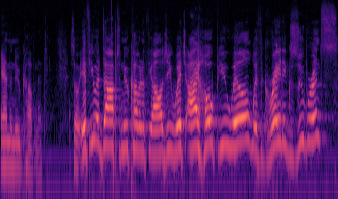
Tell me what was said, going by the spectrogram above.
and the new covenant. So if you adopt new covenant theology, which I hope you will with great exuberance,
